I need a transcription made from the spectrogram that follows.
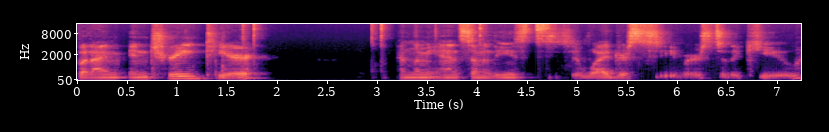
but I'm intrigued here. And let me add some of these wide receivers to the queue.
